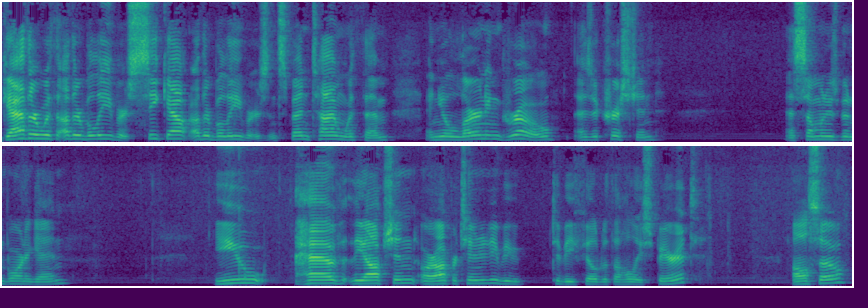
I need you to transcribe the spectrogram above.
Gather with other believers, seek out other believers, and spend time with them, and you'll learn and grow as a Christian, as someone who's been born again. You have the option or opportunity to be, to be filled with the Holy Spirit. Also,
